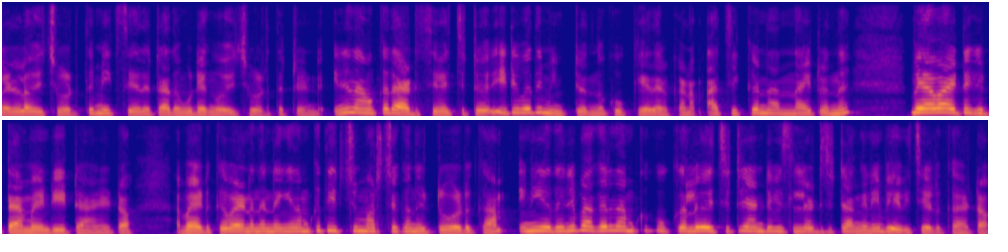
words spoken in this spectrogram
വെള്ളം ഒഴിച്ച് കൊടുത്ത് മിക്സ് ചെയ്തിട്ട് അതും കൂടി അങ്ങ് ഒഴിച്ച് കൊടുത്തിട്ടുണ്ട്. ഇനി നമുക്കത് അടിച്ച് വെച്ചിട്ട് ഒരു ഇരുപത് മിനിറ്റ് ഒന്ന് കുക്ക് ചെയ്തെടുക്കണം. ആ ചിക്കൻ നന്നായിട്ടൊന്ന് വേവായിട്ട് കിട്ടാൻ വേണ്ടിയിട്ടാണ് കേട്ടോ അപ്പോൾ എടുക്ക വേണമെന്നുണ്ടെങ്കിൽ നമുക്ക് തിരിച്ചും മറിച്ചൊക്കെ ഒന്ന് ഇട്ട് കൊടുക്കാം. ഇനി ഇതിന് പകരം നമുക്ക് കുക്കറിൽ വെച്ചിട്ട് രണ്ട് വിസിലടിച്ചിട്ട് അങ്ങനെ വേവിച്ചെടുക്കാം കേട്ടോ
